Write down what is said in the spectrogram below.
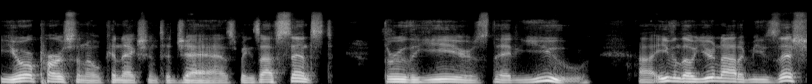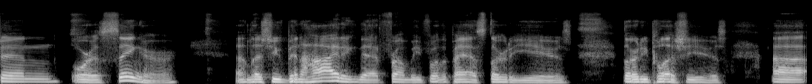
your personal connection to jazz because I've sensed through the years that you uh, even though you're not a musician or a singer, unless you've been hiding that from me for the past 30 years, 30 plus years, uh,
